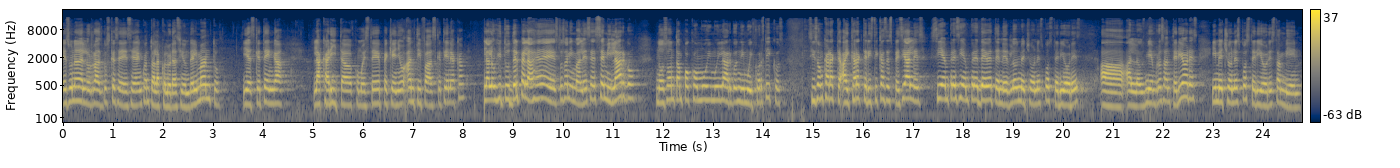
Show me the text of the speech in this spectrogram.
es uno de los rasgos que se desea en cuanto a la coloración del manto, y es que tenga la carita como este pequeño antifaz que tiene acá. La longitud del pelaje de estos animales es semilargo, no son tampoco muy, muy largos ni muy corticos. Sí son hay características especiales, siempre, siempre debe tener los mechones posteriores a, los miembros anteriores y mechones posteriores también,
